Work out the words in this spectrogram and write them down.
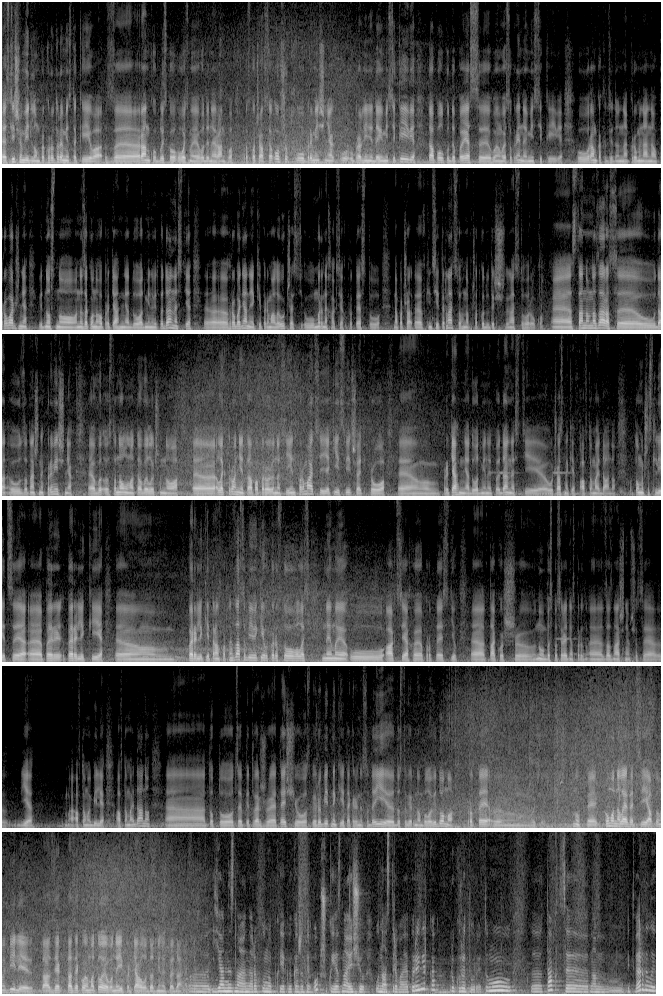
Е, Слідчим відділом прокуратури міста Києва з ранку, близько о 8 години ранку, розпочався обшук у приміщеннях управління ДАІ в місті Києві та полку ДПС ГУМВС України в місті Києві. У рамках розслідування кримінального провадження відносно незаконного притягнення до адмінвідповідальності е, громадян, які приймали участь у мирних акціях протесту на е, в кінці 13-го, на початку 2014 року. Е, Станом на зараз е, у у зазначених приміщеннях е, встановлено та вилучено е, електронні та паперові носії інформації, які свідчать про е, притягнення до адмінвідповідальності учасників автомайдану. У тому числі це е, переліки, е, переліки транспортних засобів, які використовувались ними у акціях е, протестів. Е, Також е, ну, безпосередньо з е, зазначенням, що це є автомобілі автомайдану. Е, Тобто це підтверджує те, що співробітники та керівництво ДАІ достовірно було відомо про те, ем, ну, е, кому належать ці автомобілі та з як- та з якою метою вони їх притягували до адмінвідповідальності. Е, Я не знаю на рахунок, як ви кажете, обшуку. Я знаю, що у нас триває перевірка прокуратури. Тому так, це нам підтвердили.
